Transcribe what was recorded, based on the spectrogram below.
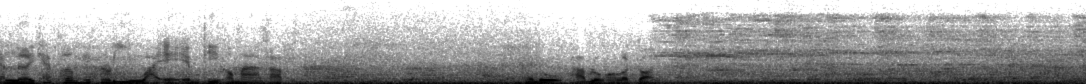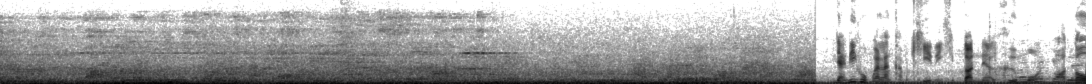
กันเลยแค่เพิ่มเทคโนโลยี YAMT เข้ามาครับ ให้ดูภาพรวมของรถก่อน อย่างที่ผมกำลังขับขี่ในคลิปตอนนี้ก็คือโหมดออโต้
